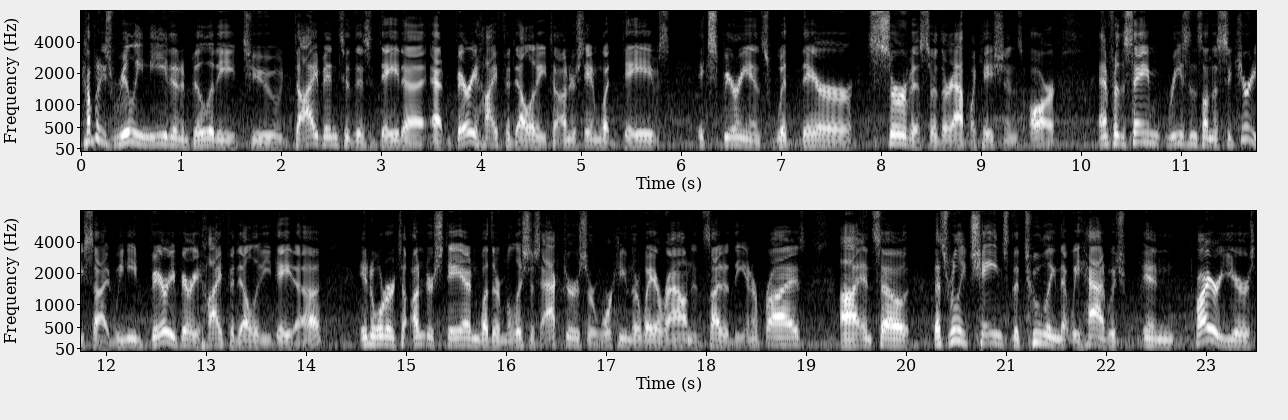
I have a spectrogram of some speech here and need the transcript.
companies really need an ability to dive into this data at very high fidelity to understand what Dave's experience with their service or their applications are. And for the same reasons on the security side, we need very, very high fidelity data in order to understand whether malicious actors are working their way around inside of the enterprise. Uh, and so that's really changed the tooling that we had, which in prior years,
